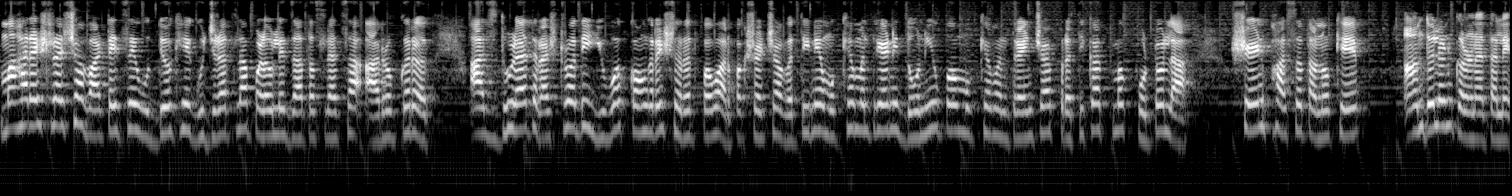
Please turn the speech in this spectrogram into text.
महाराष्ट्राच्या वाटेचे उद्योग हे गुजरातला पळवले जात असल्याचा आरोप करत आज धुळ्यात राष्ट्रवादी युवक काँग्रेस शरद पवार पक्षाच्या वतीने मुख्यमंत्री आणि दोन्ही उपमुख्यमंत्र्यांच्या प्रतिकात्मक फोटोला शेण फासत अनोखे आंदोलन करण्यात आले.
